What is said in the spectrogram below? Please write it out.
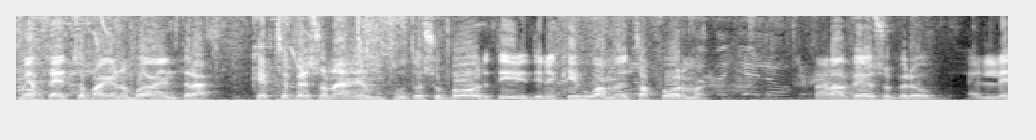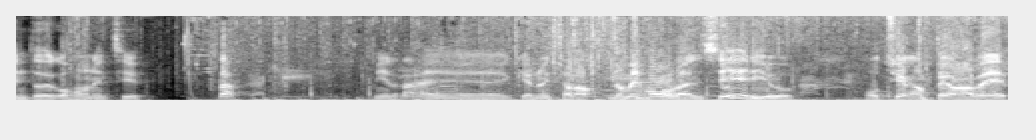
Voy a hacer esto para que no puedan entrar. Es que este personaje es un puto support, tío Y tienes que ir jugando de esta forma. Está gracioso, pero es lento de cojones, tío. Mierda, eh, que no he instalado. No me joda, en serio Hostia, campeón, a ver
